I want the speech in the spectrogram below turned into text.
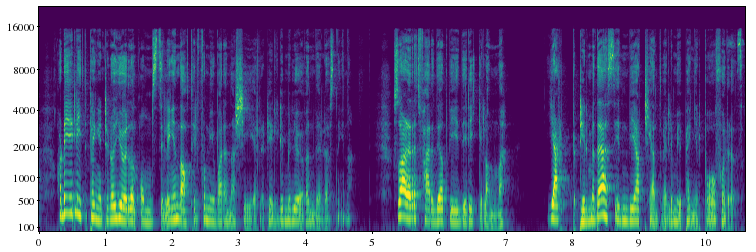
har de lite penger til å gjøre den omstillingen da, til fornybar energi eller til de miljøvennlige løsningene. Så da er det rettferdig at vi i de rike landene hjelper til med det, siden vi har tjent veldig mye penger på å forurense.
